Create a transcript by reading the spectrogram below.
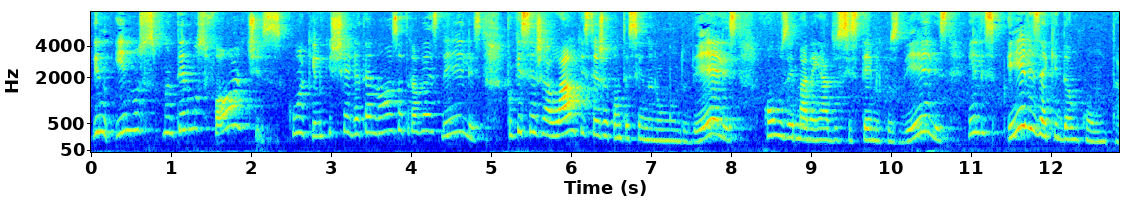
e, e, nos mantermos fortes com aquilo que chega até nós através deles. Porque seja lá o que esteja acontecendo no mundo deles, com os emaranhados sistêmicos deles, eles, eles é que dão conta,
